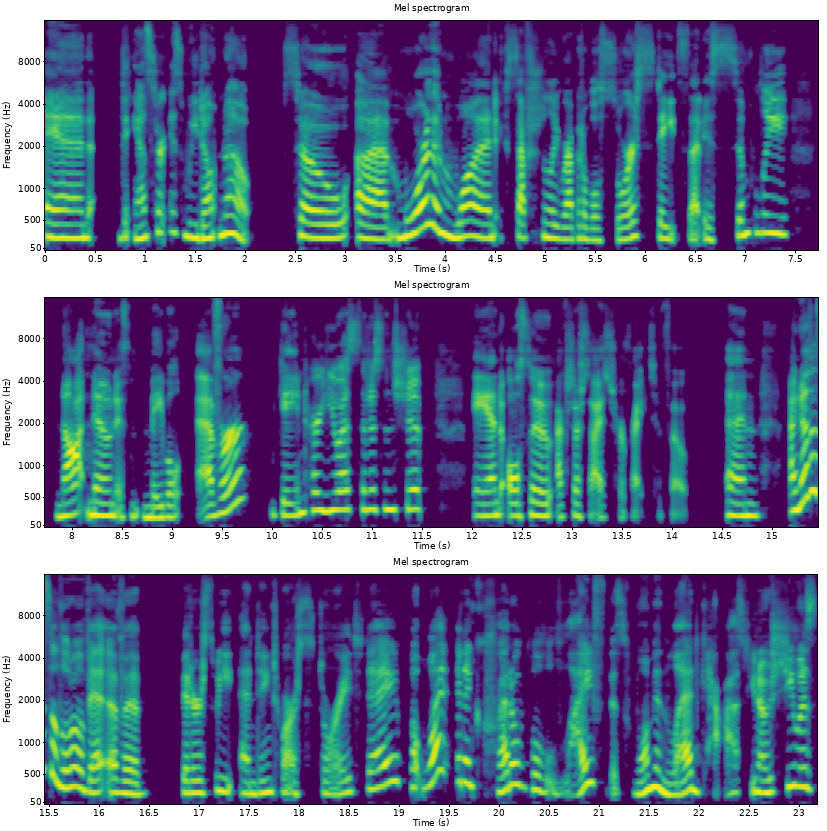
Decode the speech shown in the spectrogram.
And the answer is we don't know. So, uh, more than one exceptionally reputable source states that is simply not known if Mabel ever gained her US citizenship and also exercised her right to vote. And I know that's a little bit of a bittersweet ending to our story today, but what an incredible life this woman led, Cass. You know, she was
